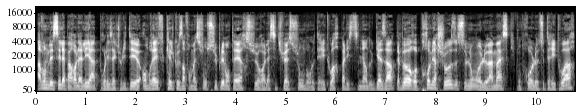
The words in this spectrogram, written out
Avant de laisser la parole à Léa pour les actualités euh, en bref, quelques informations supplémentaires sur la situation dans le territoire palestinien de Gaza. D'abord, euh, première chose, selon le Hamas qui contrôle ce territoire,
